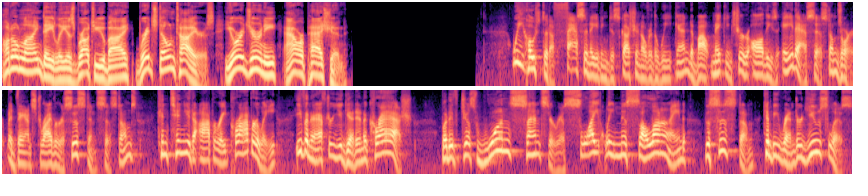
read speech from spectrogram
AutoLine Daily is brought to you by Bridgestone Tires. Your journey, our passion. We hosted a fascinating discussion over the weekend about making sure all these ADAS systems, or advanced driver assistance systems, continue to operate properly even after you get in a crash. But if just one sensor is slightly misaligned, the system can be rendered useless.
